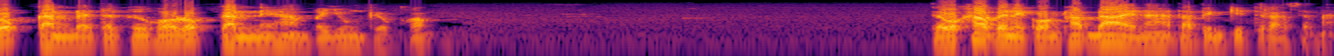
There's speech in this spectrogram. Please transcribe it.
รบกันอะไรแต่คือเขารบกันในห้ามไปยุ่งเกี่ยวข้อง แต่ว่าเข้าไปในกองทัพได้นะฮะถ้าเป็นกิจลักษณะ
